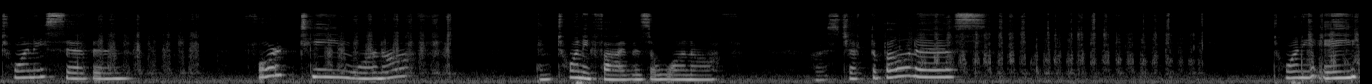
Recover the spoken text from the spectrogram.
27, 14 one off, and 25 is a one off. Let's check the bonus. 28,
